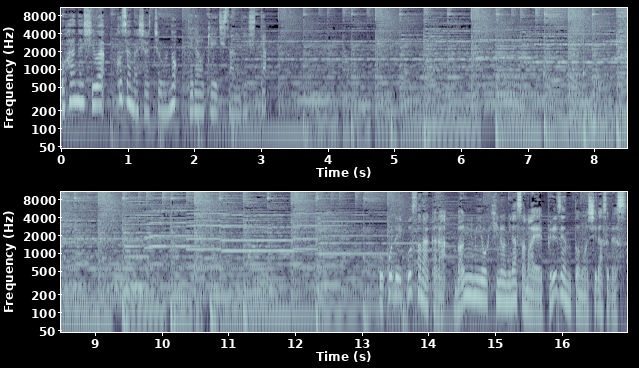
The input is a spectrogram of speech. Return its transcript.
お話は小佐奈社長の寺尾啓二さんでした。ここでコサナから番組お聞きの皆様へプレゼントのお知らせです。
